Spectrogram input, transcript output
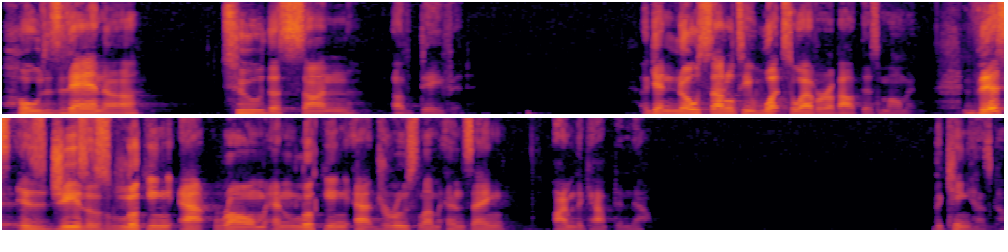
Hosanna to the Son of David. Again, no subtlety whatsoever about this moment. This is Jesus looking at Rome and looking at Jerusalem and saying, I'm the captain now. The king has come.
